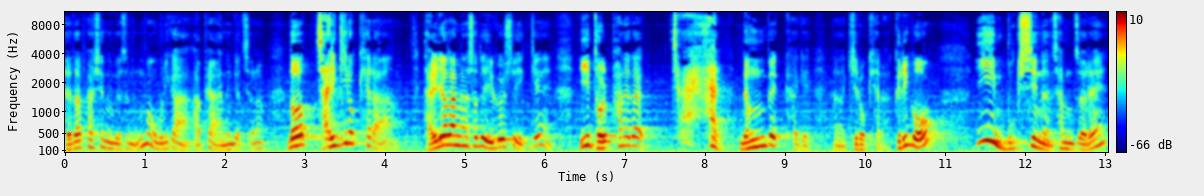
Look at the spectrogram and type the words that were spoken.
대답하시는 것은 뭐 우리가 앞에 아는 것처럼 너 잘 기록해라. 달려가면서도 읽을 수 있게 이 돌판에다 잘 명백하게 어, 기록해라. 그리고 이 묵시는 3절에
